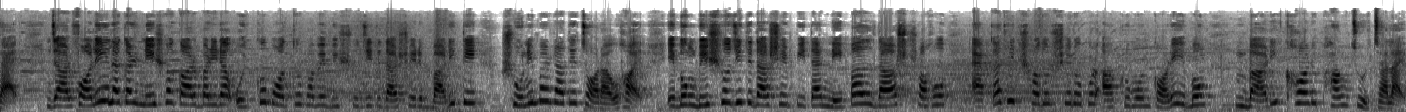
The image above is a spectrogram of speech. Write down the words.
চায়। যার ফলে এলাকার নেশা কারবারিরা ঐক্যবদ্ধভাবে বিশ্বজিৎ দাসের বাড়িতে শনিবার রাতে চড়াও হয় এবং বিশ্বজিৎ দাসের পিতা নেপাল দাস সহ একাধিক সদস্যের ওপর আক্রমণ করে এবং বাড়ি ঘর ভাঙচুর চালায়।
